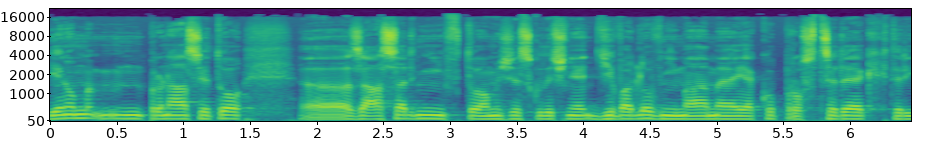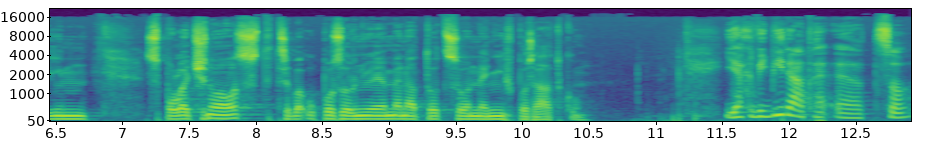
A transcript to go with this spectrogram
Jenom mm, pro nás je to eh, zásadní v tom, že skutečně divadlo vnímáme jako prostředek, kterým společnost třeba upozorňujeme na to, co není v pořádku. Jak vybíráte, eh, co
